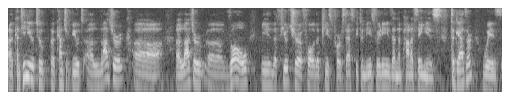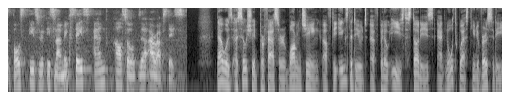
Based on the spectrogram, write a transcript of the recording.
uh, continue to uh, contribute a larger a larger role in the future for the peace process between Israelis and the Palestinians, together with both Islamic states and also the Arab states. That was Associate Professor Wang Jing of the Institute of Middle East Studies at Northwest University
